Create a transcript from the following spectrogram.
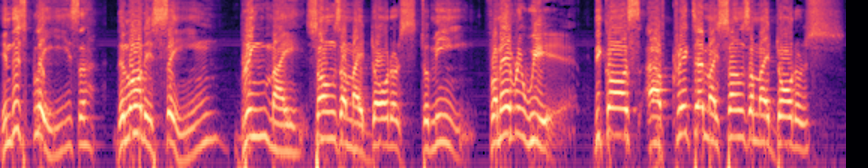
In this place, the Lord is saying, Bring my sons and my daughters to me from everywhere, because I have created my sons and my daughters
